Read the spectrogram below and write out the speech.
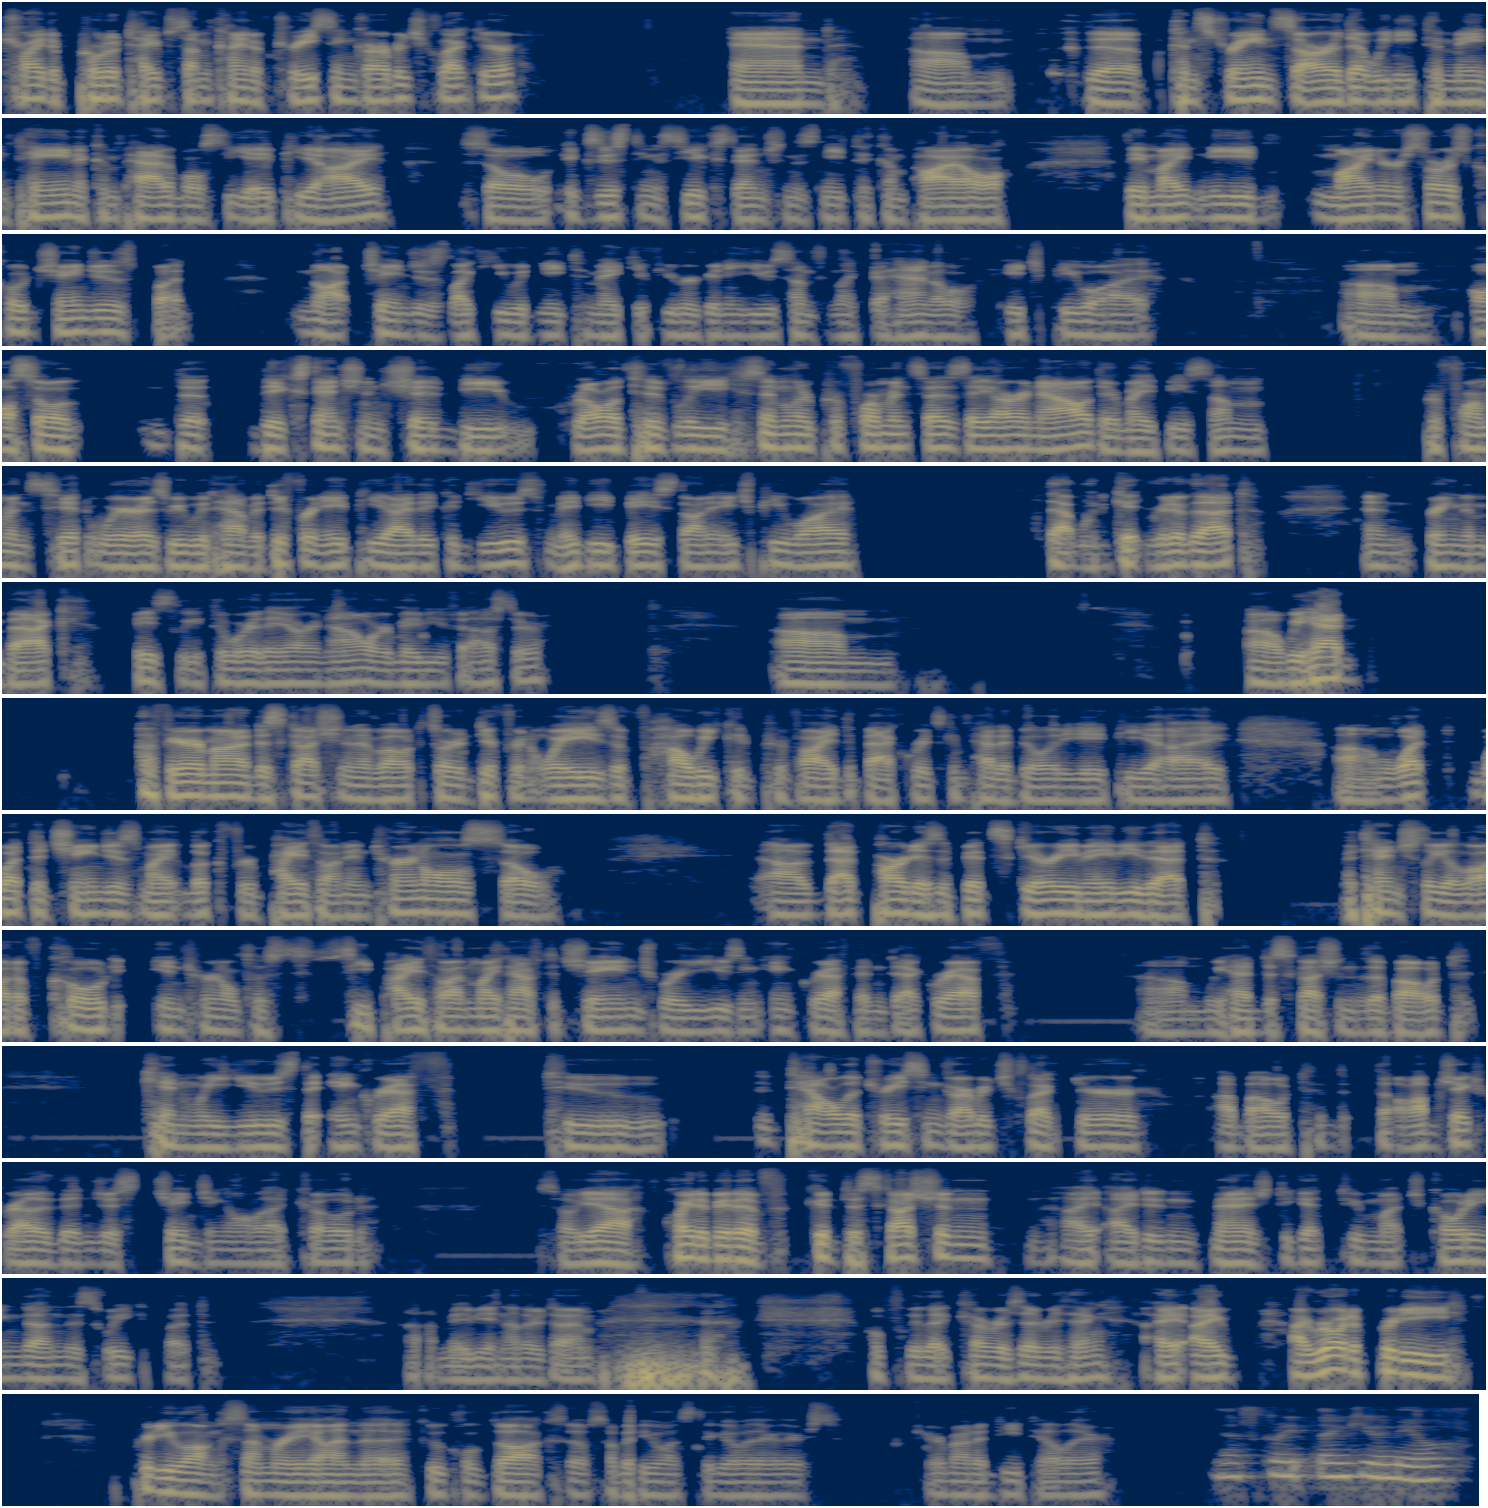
try to prototype some kind of tracing garbage collector. And um, the constraints are that we need to maintain a compatible C API. So existing C extensions need to compile. They might need minor source code changes, but not changes like you would need to make if you were going to use something like the handle HPY. Um, also, the, the extension should be relatively similar performance as they are now. There might be some performance hit, whereas we would have a different API they could use, maybe based on HPY, that would get rid of that and bring them back basically to where they are now or maybe faster. Um, uh, we had a fair amount of discussion about sort of different ways of how we could provide the backwards compatibility API, um, what what the changes might look for Python internals. So uh, that part is a bit scary. Maybe that potentially a lot of code internal to C Python might have to change. Where you're using incref and decref. Um, we had discussions about can we use the incref to tell the tracing garbage collector about the object rather than just changing all that code. So yeah, quite a bit of good discussion. I, I didn't manage to get too much coding done this week, but uh, maybe another time. Hopefully that covers everything. I, I, I wrote a pretty pretty long summary on the Google Doc, so if somebody wants to go there, there's a fair amount of detail there. That's great. Thank you, Neil.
